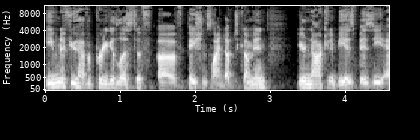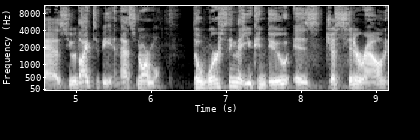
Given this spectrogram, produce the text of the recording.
Even if you have a pretty good list of, of patients lined up to come in you're not going to be as busy as you would like to be and that's normal the worst thing that you can do is just sit around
